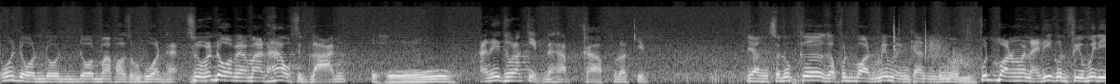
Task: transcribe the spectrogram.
โอ้ยโดนโดนโดนมาพอสมควรฮะสรุปแล้วโดนไปประมาณ5 60ล้าน โอ้โห อันนี้ธุรกิจนะครับ ครับ ธุรกิจ อย่างสนุกเกอร์กับฟุตบอลไม่เหมือนกันคุณหนุ่ม ฟุตบอลวันไหนที่คุณฟิลไม่ดี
